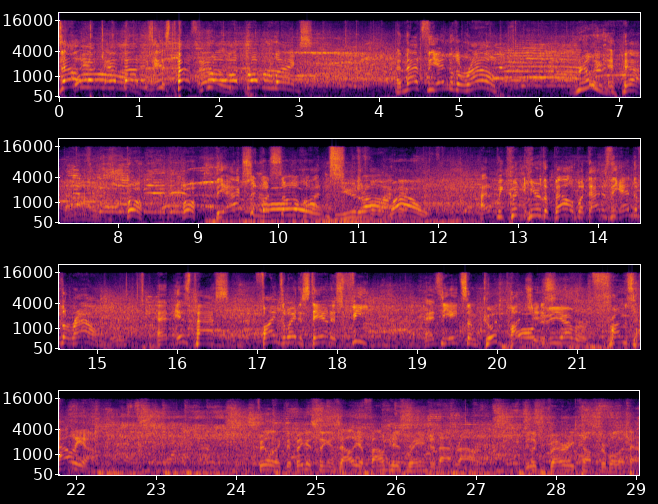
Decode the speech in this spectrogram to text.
Szalai, Oh. and that is Ispas roll on rubber legs. And that's the end of the round. really? Yeah, Oh, oh, the action was so Oh, hot and beautiful strong. wow. I don't, we couldn't hear the bell, but that is the end of the round. And Ispas finds a way to stay on his feet as he ate some good Oh, punches ever? from Szalai. I feel like the biggest thing is Szalai found his range in that round. He looked very comfortable in there.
